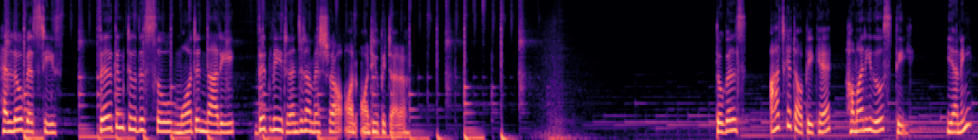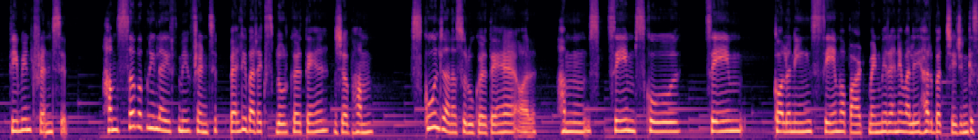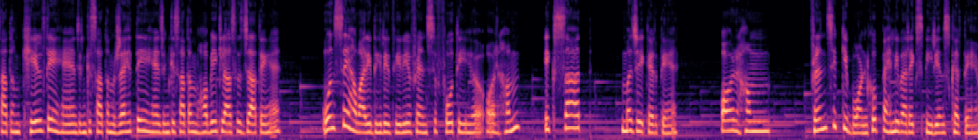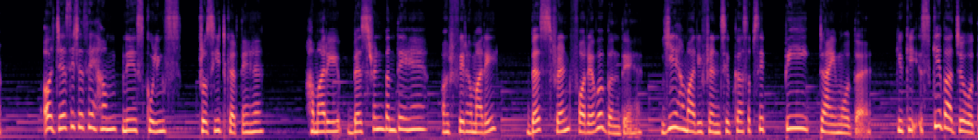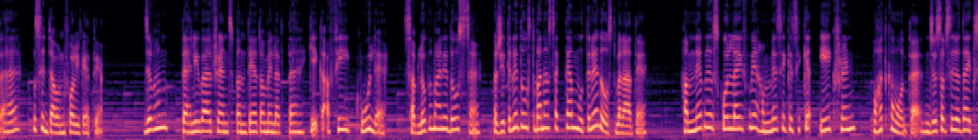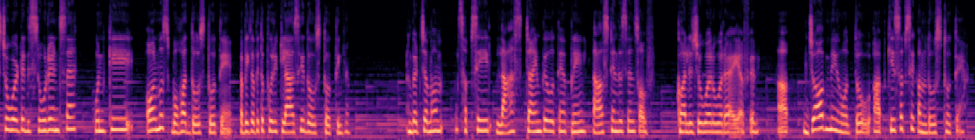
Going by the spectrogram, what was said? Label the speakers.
Speaker 1: Hello, besties. Welcome to the show Modern Nari with me, Ranjana Mishra, on Audio Pitara. तो girls आज का topic है हमारी दोस्ती यानी फीमेल फ्रेंडशिप हम सब अपनी लाइफ में फ्रेंडशिप पहली बार एक्सप्लोर करते हैं जब हम स्कूल जाना शुरू करते हैं और हम same school same colony same apartment में रहने वाले हर बच्चे जिनके साथ हम खेलते हैं, जिनके साथ हम रहते हैं, जिनके साथ हम हॉबी क्लासेस जाते हैं, उनसे हमारी धीरे धीरे फ्रेंडशिप होती है और हम एक साथ मज़े करते हैं और हम फ्रेंडशिप की बॉन्ड को पहली बार एक्सपीरियंस करते हैं। और जैसे जैसे हम अपने स्कूलिंग प्रोसीड करते हैं, हमारे बेस्ट फ्रेंड बनते हैं और फिर हमारे बेस्ट फ्रेंड फॉर बनते हैं। ये हमारी फ्रेंडशिप का सबसे पीक टाइम होता है, क्योंकि इसके बाद जो होता है, उसे डाउनफॉल कहते हैं। जब हम पहली बार फ्रेंड्स बनते हैं तो हमें लगता है कि काफ़ी कूल है। सब लोग हमारे दोस्त हैं, और जितने दोस्त बना सकते हैं, हम उतने दोस्त बनाते हैं। हमने अपने स्कूल लाइफ में, हम में से किसी का एक फ्रेंड बहुत कम होता है, जो सबसे ज़्यादा एक्सट्रोवर्टेड स्टूडेंट्स हैं, उनके ऑलमोस्ट बहुत दोस्त होते हैं। कभी कभी तो पूरी क्लास ही दोस्त होती है। बट जब हम सबसे लास्ट टाइम पे होते हैं, अपने last in the sense of college over हो रहा है, या फिर आप जॉब में हो तो आपके सबसे कम दोस्त होते हैं।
